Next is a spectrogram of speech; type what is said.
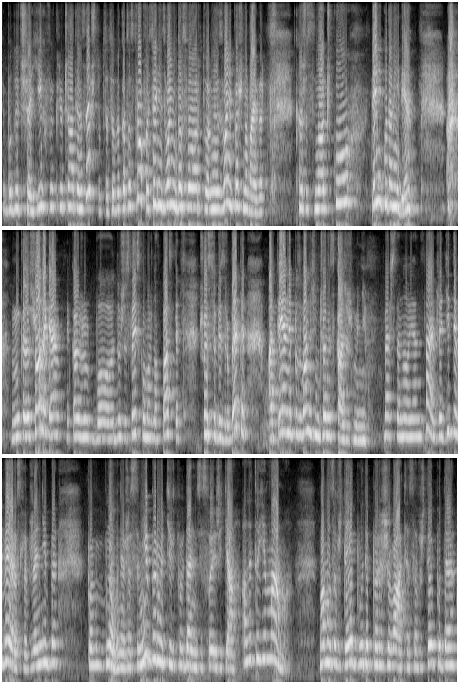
Будуть ще їх виключати. Ну, Знаєш, що це, це катастрофа. Сьогодні дзвоню до свого Артура, не дзвоню, пишу на Viber. Кажу, синочку, ти нікуди не йди. Він каже, що таке? Я кажу, бо дуже слизько можна впасти, щось собі зробити, а ти не позвониш, нічого не скажеш мені. Бачите, ну я не знаю, вже діти виросли, вже ніби ну, вони вже самі беруть ті відповідальність за своє життя. Але то є мама. Мама завжди буде переживати, завжди буде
